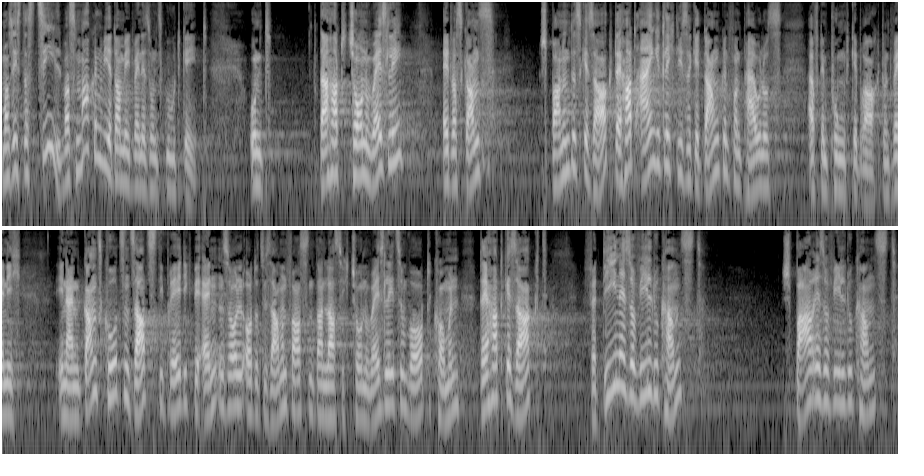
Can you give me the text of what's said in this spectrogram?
Was ist das Ziel? Was machen wir damit, wenn es uns gut geht? Und da hat John Wesley etwas ganz Spannendes gesagt. Er hat eigentlich diese Gedanken von Paulus auf den Punkt gebracht. Und wenn ich in einem ganz kurzen Satz die Predigt beenden soll oder zusammenfassen, dann lasse ich John Wesley zum Wort kommen. Der hat gesagt, verdiene so viel du kannst, spare so viel du kannst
